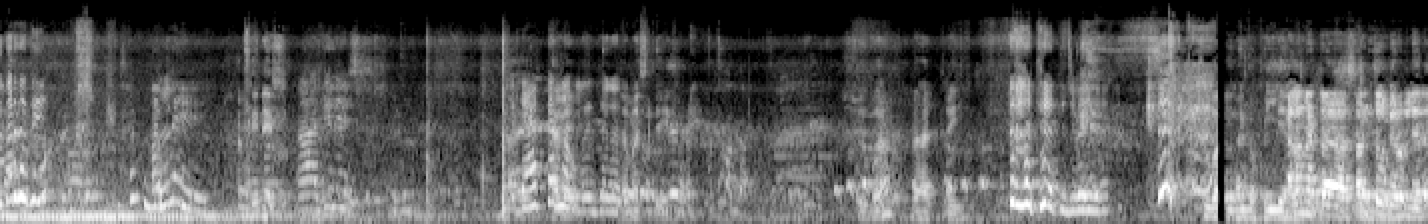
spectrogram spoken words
ಉದರ್ದದೆ ಅಲ್ಲೇ. ದಿನೇಶ್. ಹಾ ದಿನೇಶ್. ಡಾಕ್ಟರ್ ಇದ್ದಾಗ ನಮಸ್ತೆ. ಶುಭ ರಾತ್ರಿ. ರಾತ್ರಿ ಹತ್ತು ಶುಭ. ಕಲನಟ ಸಂತು ಮೆರುಳ್ಳ್ಯಾರ.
